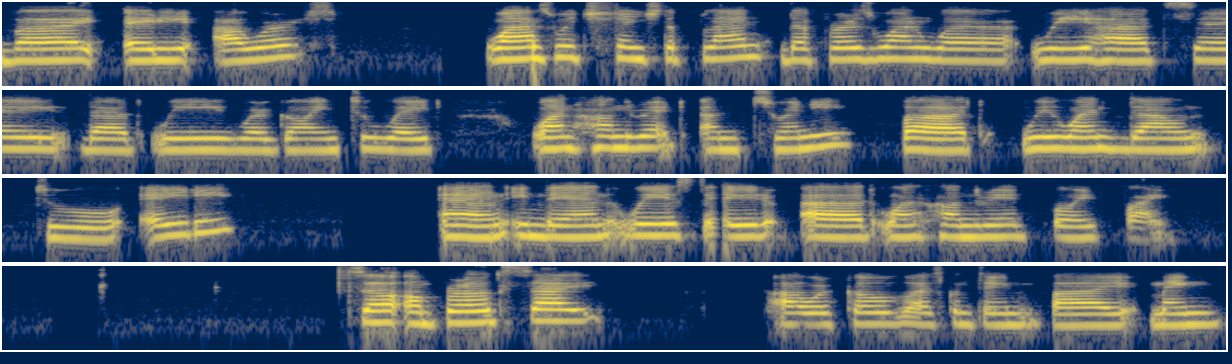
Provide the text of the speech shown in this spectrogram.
by 80 hours once we changed the plan, the first one where we had say that we were going to wait 120, but we went down to 80. And in the end, we stayed at 100.5. So on product side, our code was contained by main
